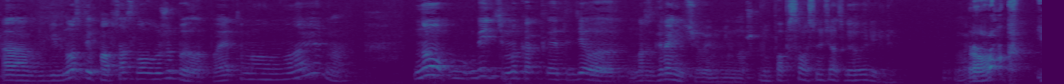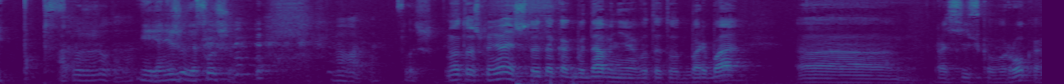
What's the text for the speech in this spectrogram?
а в 90-е попса слово уже было, поэтому, ну, наверное. Ну, видите, мы как-то это дело разграничиваем немножко. Ну, попса 80 говорили. Рок и попса. А ты уже жил тогда? Не, я не жил, я слышу. Ну ладно. Слышу. Ну, ты же понимаешь, что это как бы давняя вот эта вот борьба э, российского рока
